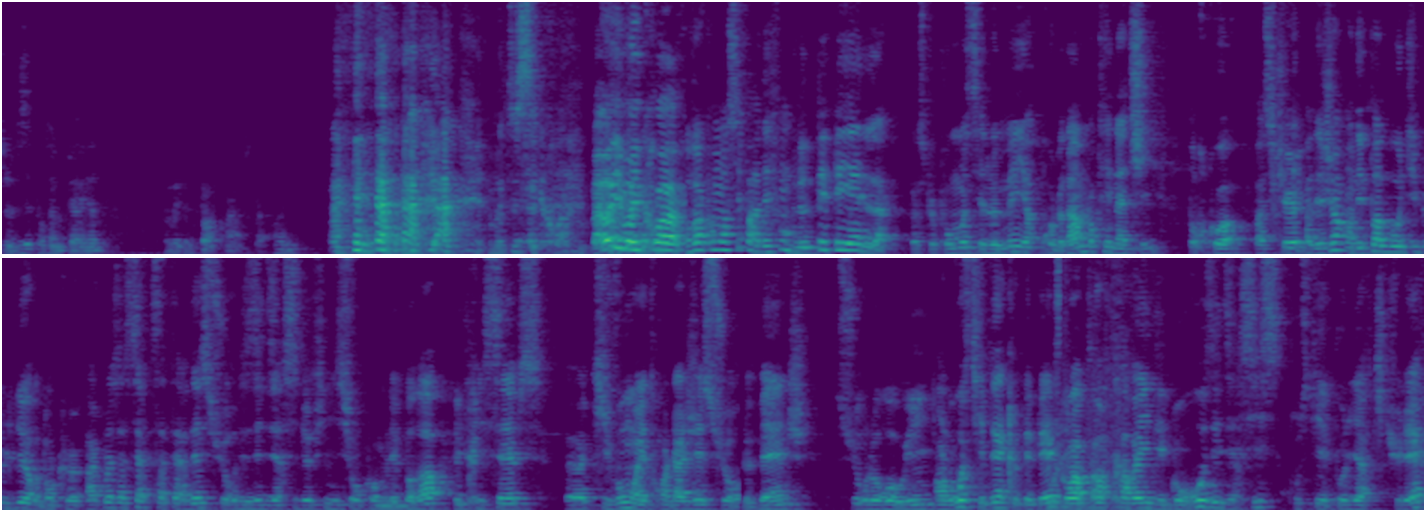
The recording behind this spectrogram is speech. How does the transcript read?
Je le faisais pendant une période. Ça m'étonne pas. On va tous y croire. Bah oui, ils vont y croire. On va commencer par défendre le PPL parce que pour moi c'est le meilleur programme nati. Pourquoi? Parce que bah, déjà on n'est pas bodybuilder, donc euh, à quoi ça sert de s'attarder sur des exercices de finition comme les bras, les triceps, euh, qui vont être engagés sur le bench, sur le rowing. En gros, ce qui est bien avec le PPL, c'est qu'on va pouvoir travailler des gros exercices, tout ce qui est polyarticulaire,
